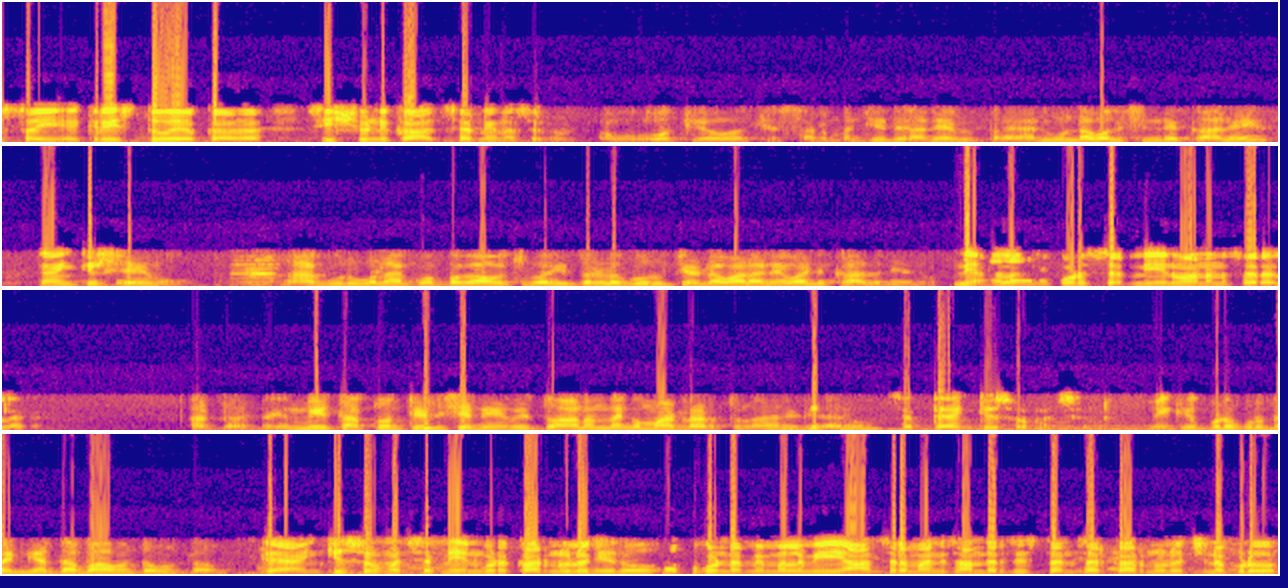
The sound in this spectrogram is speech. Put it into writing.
సై క్రీస్తు యొక్క శిష్యుడిని కాదు సార్ నేను అసలు. Okay okay sir. మంచిది అదే అభిప్రాయం. అది ఉండవలసిందే కానీ థ్యాంక్ యూ నా గురువు నాకు గొప్ప కావచ్చు కానీ ఇతరుల గురువు చెడ్డవాడు అనేవాడిని కాదు నేను. అలా అనకూడదు సార్. నేను అనను సార్ అలాగా. అట్లా. మీ తత్వం తెలిసి నేను మీతో ఆనందంగా మాట్లాడుతున్నాను garu sir. Thank you so much sir మీకు ఎప్పుడు కృతజ్ఞతా భావంతో ఉంటాం. Thank you so much sir నేను కూడా కర్నూలు మీరు- తప్పకుండా మిమ్మల్ని మీ ఆశ్రమాన్ని సందర్శిస్తాను సార్ కర్నూలు వచ్చినప్పుడు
